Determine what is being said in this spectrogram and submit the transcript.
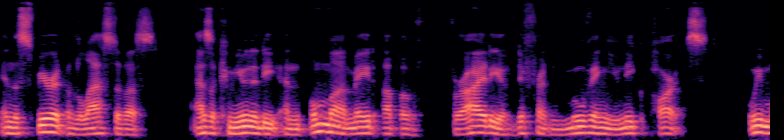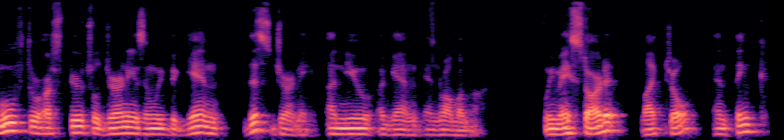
In the spirit of the last of us, as a community and ummah made up of variety of different moving, unique parts, we move through our spiritual journeys and we begin this journey anew again in Ramadan. We may start it like Joel and think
